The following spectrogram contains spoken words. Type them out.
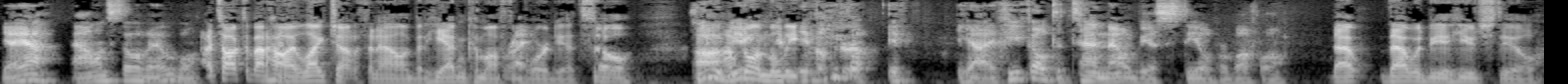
Yeah, yeah, Allen's still available. I talked about how I like Jonathan Allen, but he hadn't come off right. the board yet. So uh, I'm going Malik if, if, fell, if, yeah, if he fell to ten, that would be a steal for Buffalo. That that would be a huge steal.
